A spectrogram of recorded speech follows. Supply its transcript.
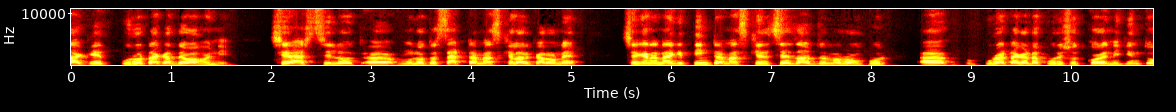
তাকে পুরো টাকা দেওয়া হয়নি। সে আসছিল মূলত চারটা ম্যাচ খেলার কারণে। সেখানে নাকি তিনটা ম্যাচ খেলছে, যার জন্য রংপুর পুরা টাকাটা পরিশোধ করেনি। কিন্তু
